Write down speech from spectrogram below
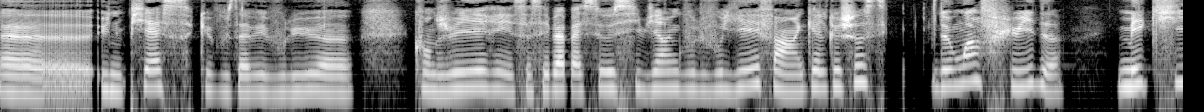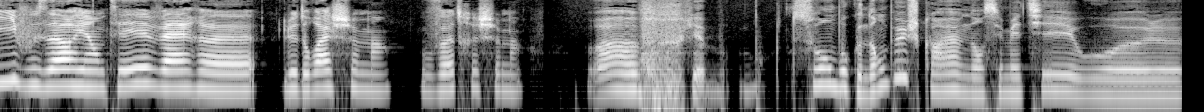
une pièce que vous avez voulu conduire et ça s'est pas passé aussi bien que vous le vouliez. Enfin quelque chose de moins fluide mais qui vous a orienté vers euh, le droit chemin ou votre chemin? Bah, Il y a souvent beaucoup d'embûches quand même dans ces métiers où euh,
